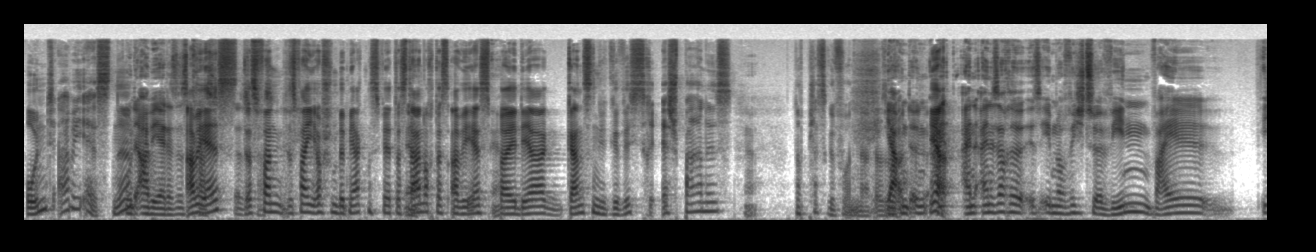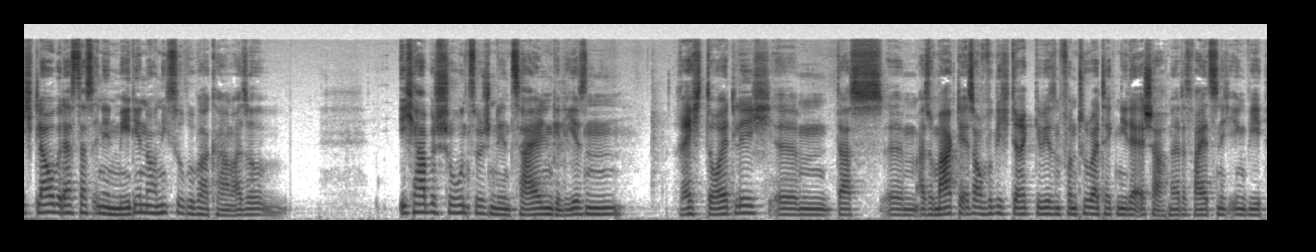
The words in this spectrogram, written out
und ABS, ne? Und ABS, das ist krass. ABS, das, ist krass. fand, das fand ich auch schon bemerkenswert, dass Ja. da noch das ABS Ja. bei der ganzen Gewissersparnis Ja. noch Platz gefunden hat. Also, Ja, und ja. Eine, eine Sache ist eben noch wichtig zu erwähnen, weil ich glaube, dass das in den Medien noch nicht so rüberkam. Also ich habe schon zwischen den Zeilen gelesen, recht deutlich, ähm, dass, ähm, also Marc, der ist auch wirklich direkt gewesen von Touratec Niedereschach. Ne? Das war jetzt nicht irgendwie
